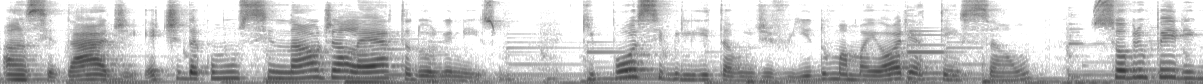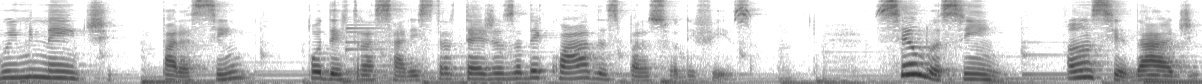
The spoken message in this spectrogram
A ansiedade é tida como um sinal de alerta do organismo, que possibilita ao indivíduo uma maior atenção sobre um perigo iminente, para assim poder traçar estratégias adequadas para sua defesa. Sendo assim, a ansiedade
